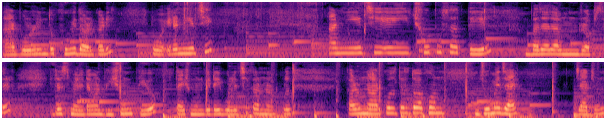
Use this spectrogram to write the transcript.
আর বোরোলিন তো খুবই দরকারি। তো এটা নিয়েছি। আর নিয়েছি এই ছোটুসা তেল। বাজাজ আলমন্ড ড্রপসের এটা স্মেলটা আমার ভীষণ প্রিয়, তাই সুমনকে এটাই বলেছি, কারণ নারকোল কারণ নারকোল তেল তো এখন জমে যায়, যার জন্য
